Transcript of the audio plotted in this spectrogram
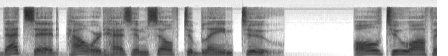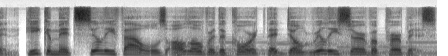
That said, Howard has himself to blame, too. All too often, he commits silly fouls all over the court that don't really serve a purpose.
